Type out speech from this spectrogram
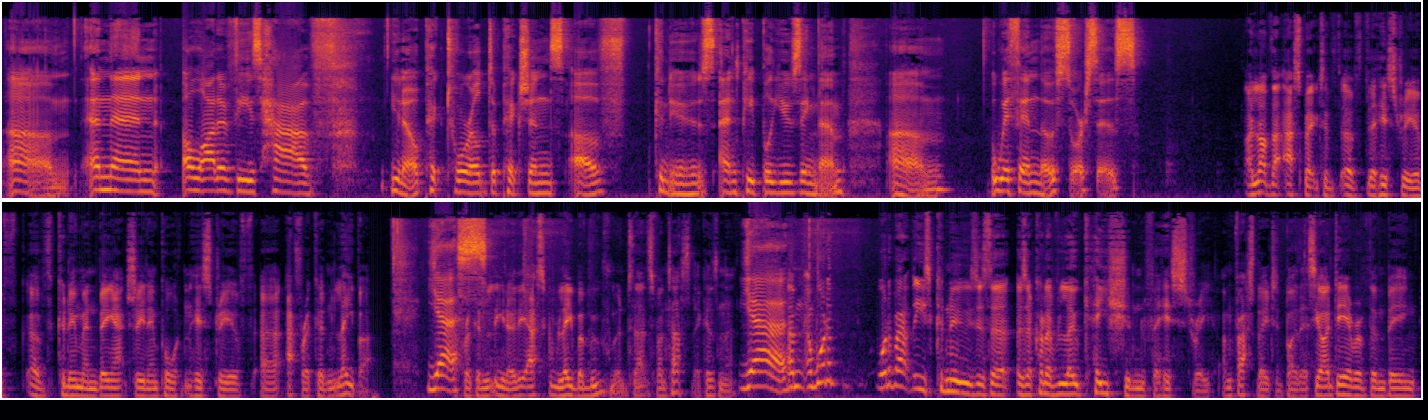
Um, and then a lot of these have, you know, pictorial depictions of canoes and people using them um, within those sources. I love that aspect of, of the history of, of canoemen being actually an important history of uh, African labour. Yes, African, you know, the African labour movement. That's fantastic, isn't it? Yeah. Um, and what what about these canoes as a as a kind of location for history? I'm fascinated by this. The idea of them being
